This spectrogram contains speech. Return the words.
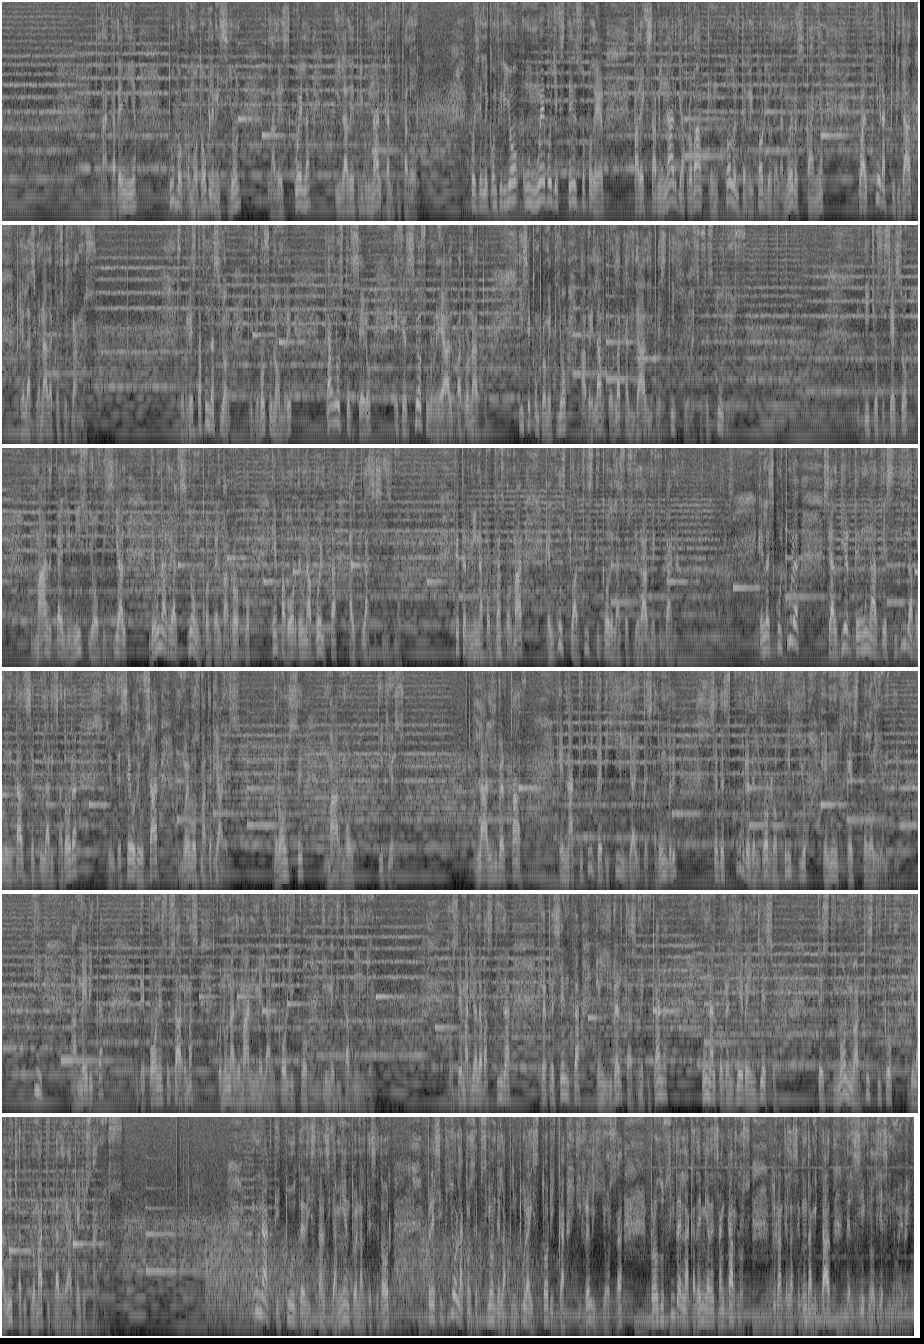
La academia tuvo como doble misión la de escuela y la de tribunal calificador pues se le confirió un nuevo y extenso poder para examinar y aprobar en todo el territorio de la Nueva España cualquier actividad relacionada con sus ramos. Sobre esta fundación, que llevó su nombre, Carlos III ejerció su real patronato y se comprometió a velar por la calidad y prestigio de sus estudios. Dicho suceso marca el inicio oficial de una reacción contra el barroco en favor de una vuelta al clasicismo, que termina por transformar el gusto artístico de la sociedad mexicana. En la escultura se advierte una decidida voluntad secularizadora y el deseo de usar nuevos materiales, bronce, mármol y yeso. La libertad en actitud de vigilia y pesadumbre, se descubre del gorro frigio en un gesto doliente. Y América depone sus armas con un ademán melancólico y meditabundo. José María Labastida representa en Libertas Mexicana un alto relieve en yeso, testimonio artístico de la lucha diplomática de aquellos años. Una actitud de distanciamiento enaltecedor presidió la concepción de la pintura histórica y religiosa producida en la Academia de San Carlos durante la segunda mitad del siglo XIX.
